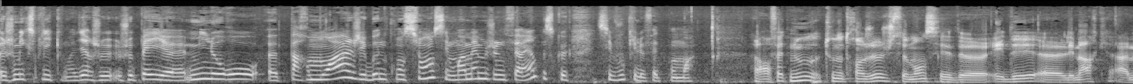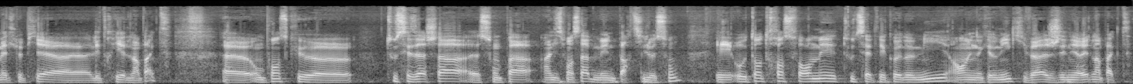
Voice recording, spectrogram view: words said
Euh, Je m'explique. On va dire, je, paye 1000 euh, euros par mois, j'ai bonne conscience et moi-même je ne fais rien parce que c'est vous qui le faites pour moi. Alors en fait, nous, tout notre enjeu justement, c'est d'aider les marques à mettre le pied à l'étrier de l'impact. on pense que tous ces achats ne euh, sont pas indispensables, mais une partie le sont. Et autant transformer toute cette économie en une économie qui va générer de l'impact.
